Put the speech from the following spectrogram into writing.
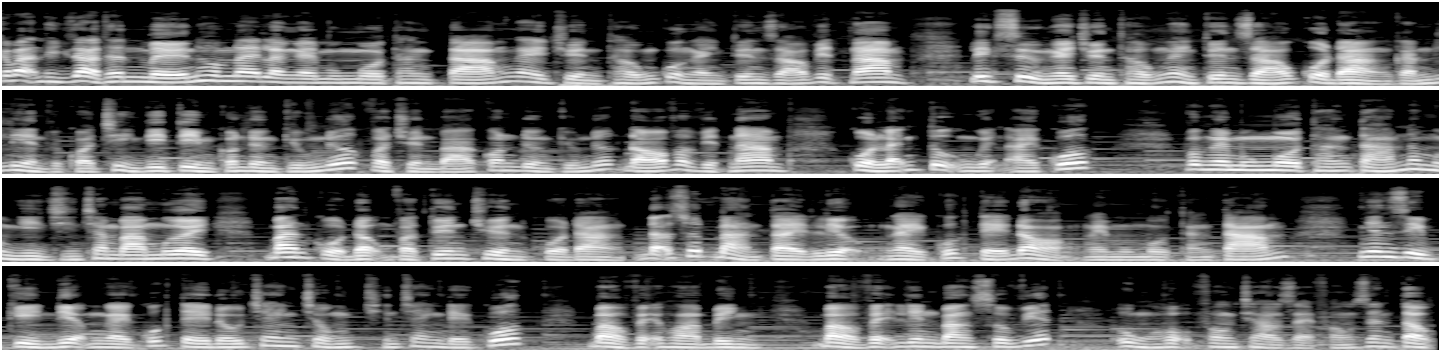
Các bạn thính giả thân mến, hôm nay là ngày mùng 1 tháng 8, ngày truyền thống của ngành tuyên giáo Việt Nam. Lịch sử ngày truyền thống ngành tuyên giáo của Đảng gắn liền với quá trình đi tìm con đường cứu nước và truyền bá con đường cứu nước đó vào Việt Nam của lãnh tụ Nguyễn Ái Quốc. Vào ngày mùng 1 tháng 8 năm 1930, Ban cổ động và tuyên truyền của Đảng đã xuất bản tài liệu Ngày Quốc tế đỏ ngày mùng 1 tháng 8, nhân dịp kỷ niệm Ngày Quốc tế đấu tranh chống chiến tranh đế quốc, bảo vệ hòa bình, bảo vệ Liên bang Xô Viết, ủng hộ phong trào giải phóng dân tộc.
